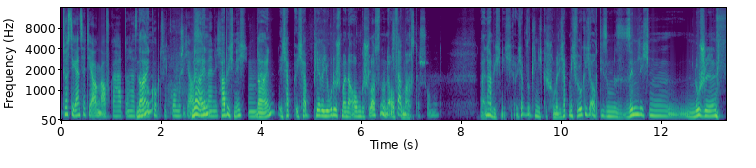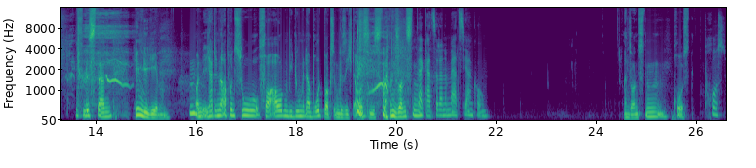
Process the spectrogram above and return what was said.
Du hast die ganze Zeit die Augen aufgehabt und hast Nein. geguckt, wie komisch ich aussehe, wenn Nein, ich. habe ich nicht. Mhm. Nein, ich habe ich hab periodisch meine Augen geschlossen und ich glaube, du aufgemacht. hast geschummelt. Nein, habe ich nicht. Ich habe wirklich nicht geschummelt. Ich habe mich wirklich auch diesem sinnlichen Nuscheln, Flüstern hingegeben. Mhm. Und ich hatte nur ab und zu vor Augen, wie du mit einer Brotbox im Gesicht aussiehst. ansonsten, Da kannst du dann im März dir angucken. ansonsten, Prost. Prost.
